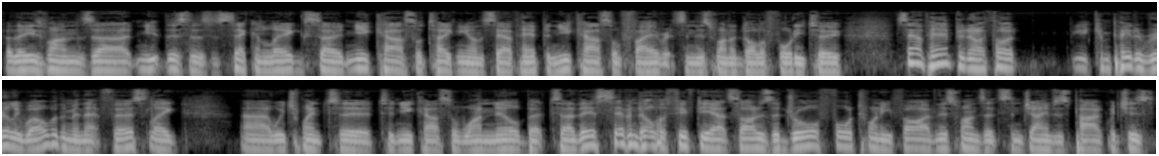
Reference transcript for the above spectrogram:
for these ones. Uh, New- this is the second leg, so Newcastle taking on Southampton. Newcastle favourites in this one, $1.42. Southampton, I thought you competed really well with them in that first leg. Uh, which went to, to Newcastle 1-0, but uh, they're $7.50 outsiders. The draw 4.25. This one's at St James's Park, which is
